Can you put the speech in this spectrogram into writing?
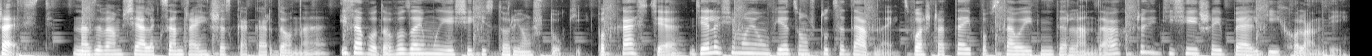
Cześć! Nazywam się Aleksandra Inszewska-Cardone i zawodowo zajmuję się historią sztuki. W podcaście dzielę się moją wiedzą o sztuce dawnej, zwłaszcza tej powstałej w Niderlandach, czyli dzisiejszej Belgii i Holandii.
